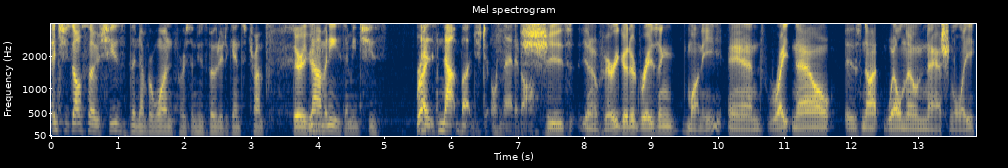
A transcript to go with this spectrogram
And she's also she's the number one person who's voted against Trump's There you go. nominees. I mean, she's Right. has not budged on that at all. She's you know very good at raising money, and right now is not well known nationally,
